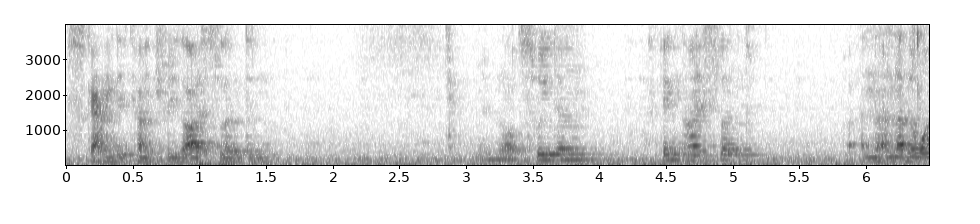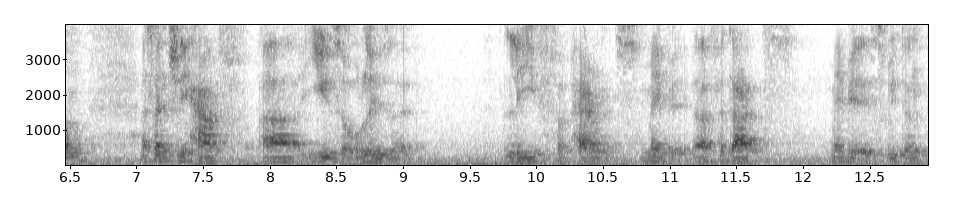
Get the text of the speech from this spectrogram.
Scandi countries, Iceland and not Sweden. I think Iceland, and another one, essentially have uh, use it or lose it leave for parents. Maybe uh, for dads. Maybe it is Sweden,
